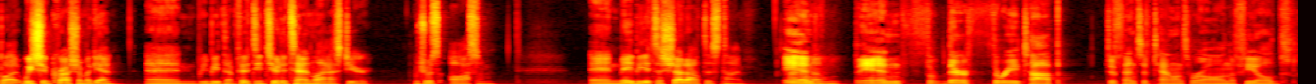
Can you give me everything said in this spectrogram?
but we should crush them again. And we beat them fifty two to ten last year, which was awesome. And maybe it's a shutout this time. And and th- their three top defensive talents were all on the field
